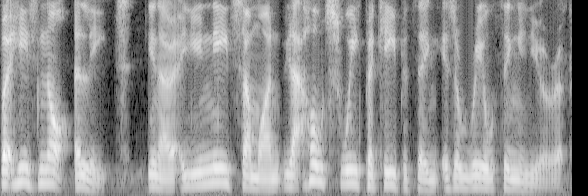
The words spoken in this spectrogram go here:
but he's not elite. You know, you need someone. That whole sweeper keeper thing is a real thing in Europe.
